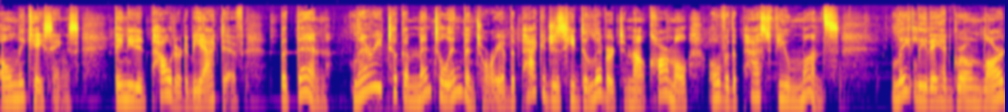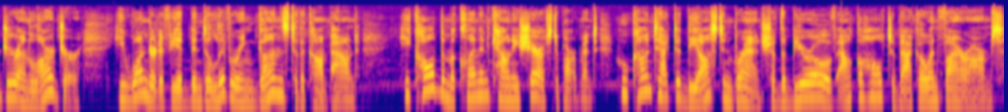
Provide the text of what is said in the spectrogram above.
only casings. They needed powder to be active. But then, Larry took a mental inventory of the packages he'd delivered to Mount Carmel over the past few months. Lately, they had grown larger and larger. He wondered if he had been delivering guns to the compound. He called the McLennan County Sheriff's Department, who contacted the Austin branch of the Bureau of Alcohol, Tobacco, and Firearms.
